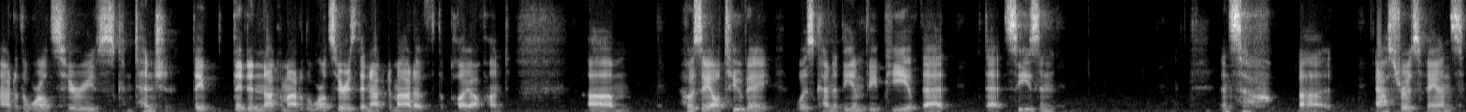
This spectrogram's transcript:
out of the World Series contention, they they didn't knock them out of the World Series. They knocked them out of the playoff hunt. Um, Jose Altuve was kind of the MVP of that that season, and so uh, Astros fans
